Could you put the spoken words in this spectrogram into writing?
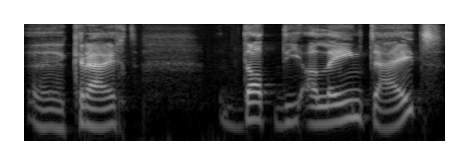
uh, krijgt dat die alleen tijd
